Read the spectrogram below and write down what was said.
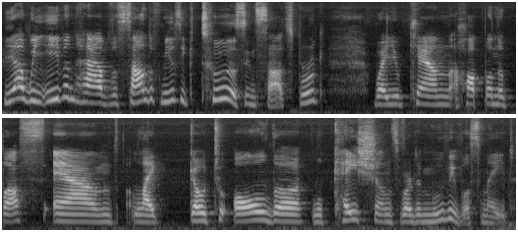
yeah, we even have the Sound of Music tours in Salzburg where you can hop on a bus and like go to all the locations where the movie was made.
